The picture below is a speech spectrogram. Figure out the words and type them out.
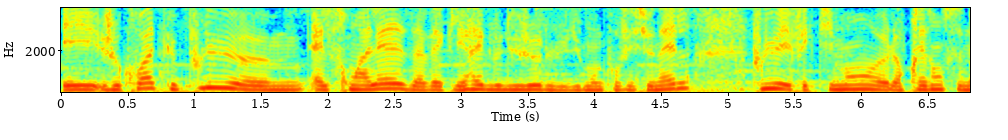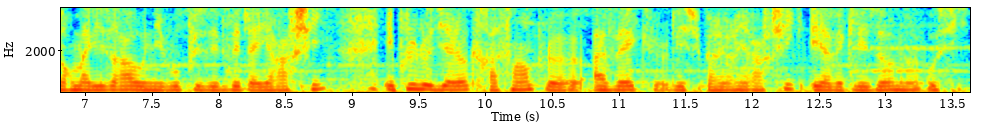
Et je crois que plus euh, elles seront à l'aise avec les règles du jeu du monde professionnel, plus effectivement euh, leur présence se normalisera au niveau plus élevé de la hiérarchie, et plus le dialogue sera simple avec les supérieurs hiérarchiques et avec les hommes aussi.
